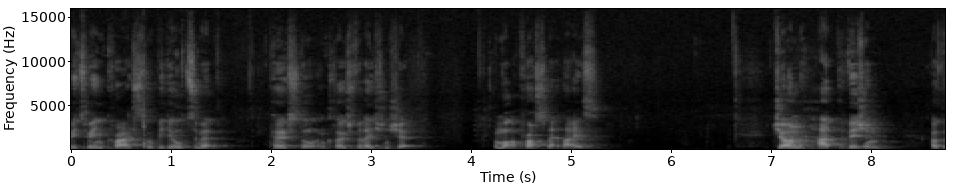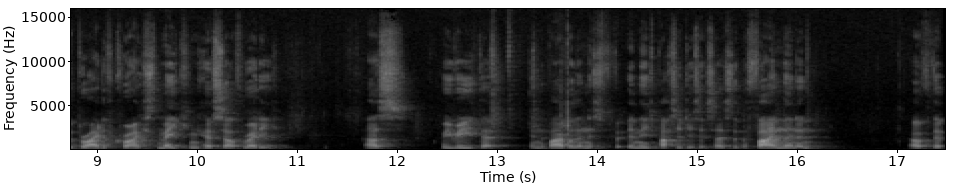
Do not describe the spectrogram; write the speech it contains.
between Christ will be the ultimate personal and close relationship. And what a prospect that is. John had the vision of the bride of Christ making herself ready. As we read that in the Bible, in, this, in these passages, it says that the fine linen of the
